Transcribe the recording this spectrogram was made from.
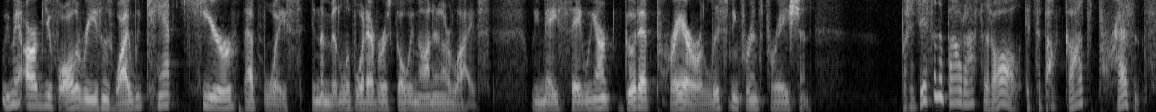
We may argue for all the reasons why we can't hear that voice in the middle of whatever is going on in our lives. We may say we aren't good at prayer or listening for inspiration. But it isn't about us at all, it's about God's presence.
